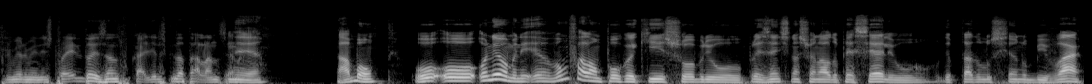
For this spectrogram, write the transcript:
Primeiro-ministro para ele, dois anos para o Calheiros, que ainda está lá no Senado. É. Tá bom. O, o, o Neumann, eh, vamos falar um pouco aqui sobre o presidente nacional do PSL, o deputado Luciano Bivar.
